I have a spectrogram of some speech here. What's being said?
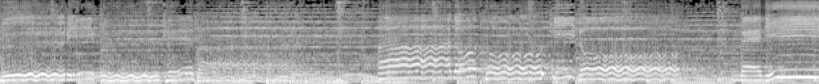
振り向けば。あの時の目に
